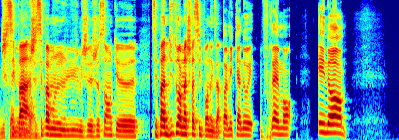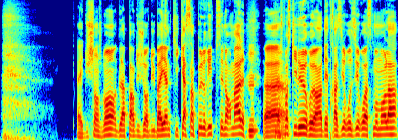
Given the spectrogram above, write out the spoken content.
je sais pas. Je sais pas. je sens que c'est pas du tout un match facile pour Nexa. Pamecano est vraiment énorme. du changement de la part du joueur du Bayern qui casse un peu le rythme, c'est normal. Mm. Euh, je pense qu'il est heureux hein, d'être à 0-0 à ce moment-là.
